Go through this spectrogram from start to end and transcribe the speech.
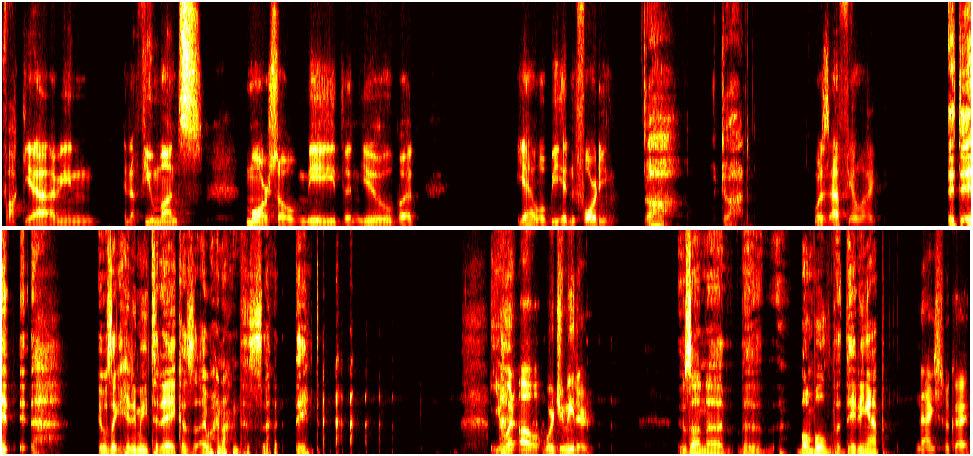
Fuck yeah. I mean, in a few months, more so me than you, but yeah, we'll be hitting 40. Oh my god! What does that feel like? It it it, it was like hitting me today because I went on this uh, date. You went, oh, where'd you meet her? It was on uh, the Bumble, the dating app. Nice. Okay.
